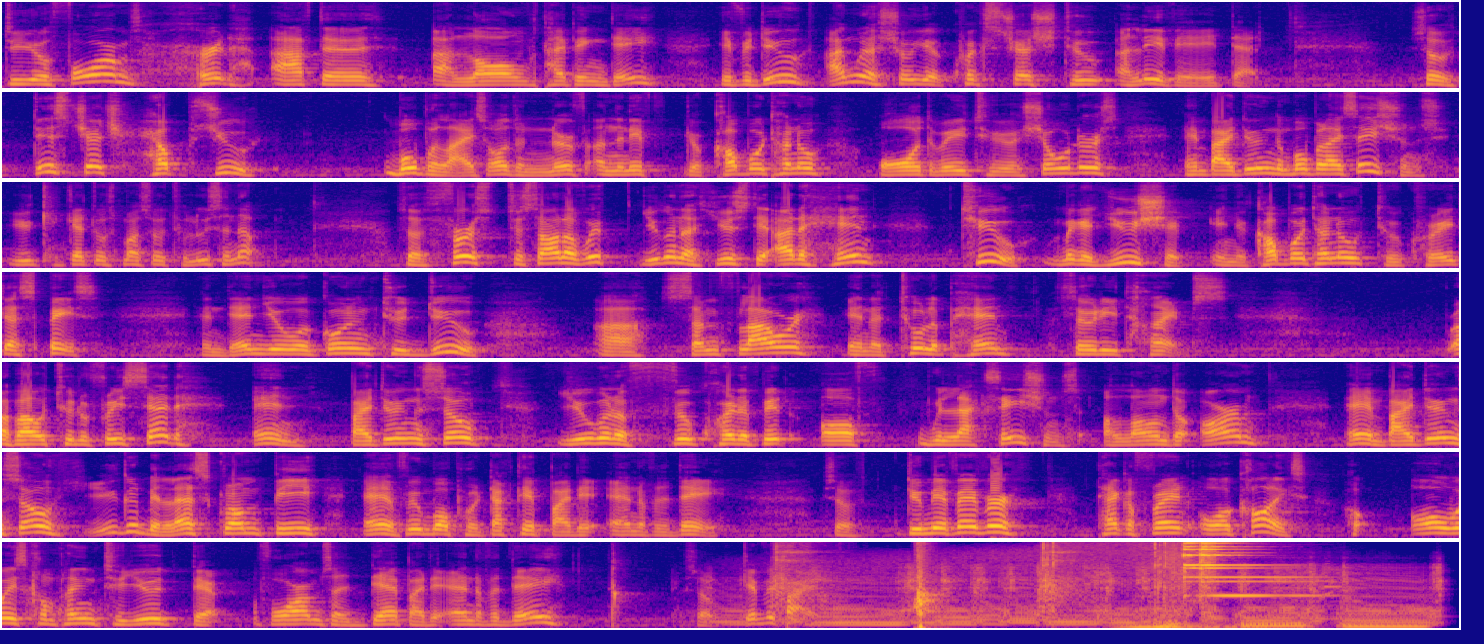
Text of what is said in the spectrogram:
Do your forearms hurt after a long typing day? If you do, I'm going to show you a quick stretch to alleviate that. So this stretch helps you mobilize all the nerve underneath your carpal tunnel all the way to your shoulders. And by doing the mobilizations, you can get those muscles to loosen up. So first, to start off with, you're going to use the other hand to make a U shape in your carpal tunnel to create that space. And then you are going to do a sunflower and a tulip hand 30 times about two to three set and by doing so you're going to feel quite a bit of relaxations along the arm and by doing so you're going to be less grumpy and feel more productive by the end of the day. So do me a favor, tag a friend or colleagues who always complain to you their forearms are dead by the end of the day. So give it a try.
